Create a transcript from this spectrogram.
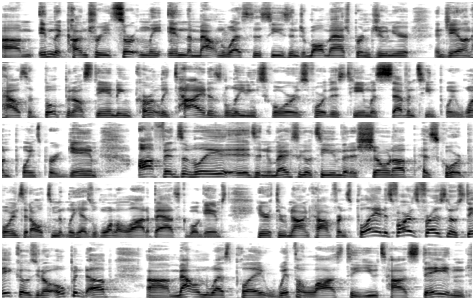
um, in the country, certainly in the Mountain West this season. Jamal Mashburn Jr. and Jaelen House have both been outstanding. Currently tied as the leading scorers for this team with 17.1 points per game. Offensively, it's a New Mexico team that has shown up, has scored points, and ultimately has won a lot of basketball games here through non-conference play. And as far as Fresno State goes, you know, opened up uh, Mountain West play with a loss to Utah State. And and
